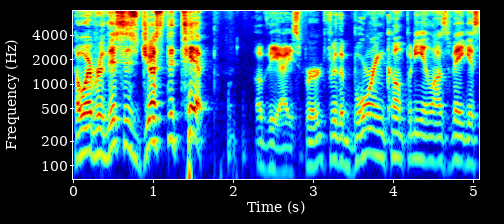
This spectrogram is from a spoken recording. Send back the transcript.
However, this is just the tip of the iceberg for the Boring Company in Las Vegas.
